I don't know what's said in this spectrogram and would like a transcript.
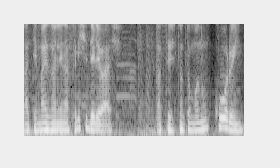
Ah, tem mais um ali na frente dele, eu acho. Nossa, vocês estão tomando um couro, hein?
